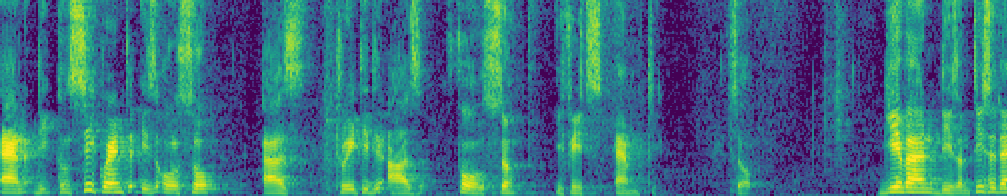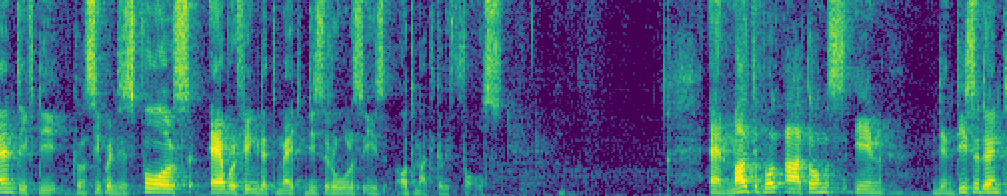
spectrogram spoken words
and the consequent is also as treated as false if it's empty. So given this antecedent, if the consequent is false, everything that matches these rules is automatically false. And multiple atoms in the antecedent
